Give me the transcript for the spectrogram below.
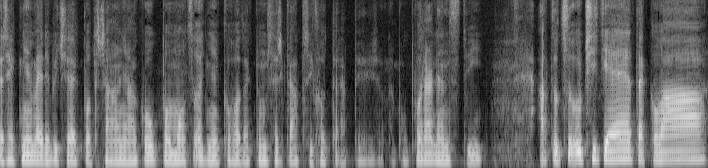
řekněme, kdyby člověk potřeboval nějakou pomoc od někoho, tak tomu se říká psychoterapie, že? nebo poradenství. A to, co určitě je taková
